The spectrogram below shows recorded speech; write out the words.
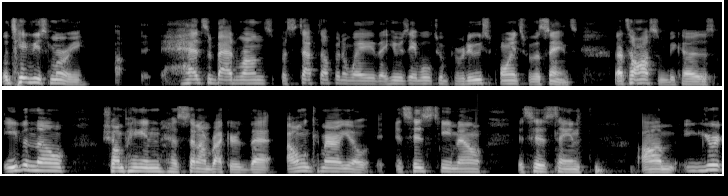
Latavius Murray uh, had some bad runs, but stepped up in a way that he was able to produce points for the Saints. That's awesome because even though Sean Payton has said on record that Alvin Kamara, you know, it's his team now, it's his thing. Um, you're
